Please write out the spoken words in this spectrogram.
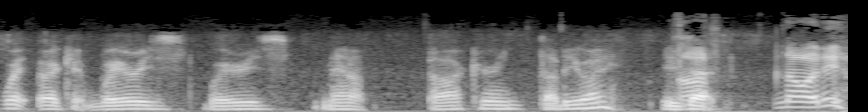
wait, okay, where is where is Mount Barker in WA? Is I've that no idea,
